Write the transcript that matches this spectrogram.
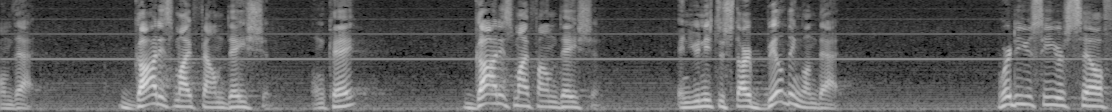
on that. God is my foundation, okay? God is my foundation. And you need to start building on that. Where do you see yourself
